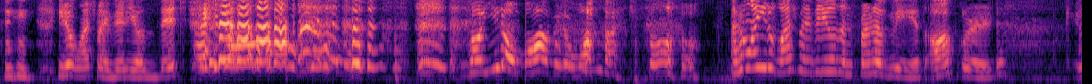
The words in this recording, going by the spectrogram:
you don't watch my videos, bitch. well, you don't want me to watch, so. I don't want you to watch my videos in front of me. It's awkward. Okay.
